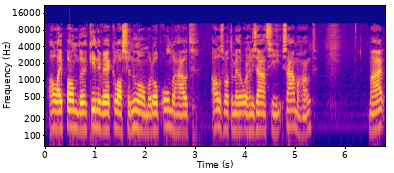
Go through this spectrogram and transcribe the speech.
allerlei panden, kinderwerkklassen, noem maar op, onderhoud, alles wat er met een organisatie samenhangt. Maar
